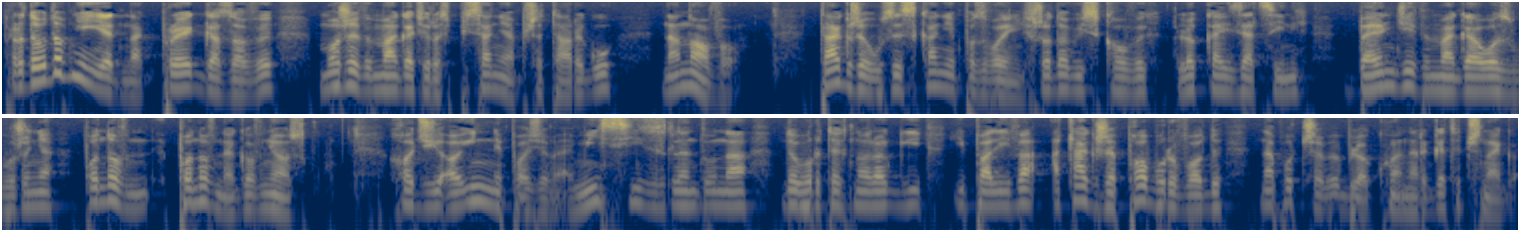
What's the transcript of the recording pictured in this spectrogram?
Prawdopodobnie jednak projekt gazowy może wymagać rozpisania przetargu na nowo. Także uzyskanie pozwoleń środowiskowych, lokalizacyjnych będzie wymagało złożenia ponowne, ponownego wniosku. Chodzi o inny poziom emisji ze względu na dobór technologii i paliwa, a także pobór wody na potrzeby bloku energetycznego.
